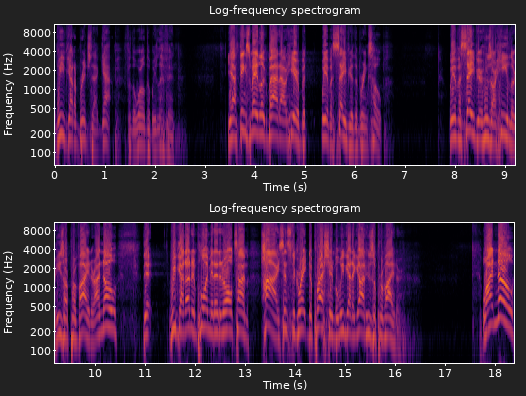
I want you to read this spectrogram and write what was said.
We've got to bridge that gap for the world that we live in. Yeah, things may look bad out here, but we have a Savior that brings hope. We have a Savior who's our healer, He's our provider. I know that we've got unemployment at an all time high since the Great Depression, but we've got a God who's a provider. Well, I know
